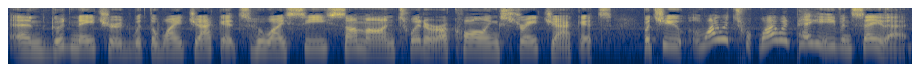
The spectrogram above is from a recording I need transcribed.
and good natured with the white jackets, who I see some on Twitter are calling straight jackets. But she, why would why would Peggy even say that?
